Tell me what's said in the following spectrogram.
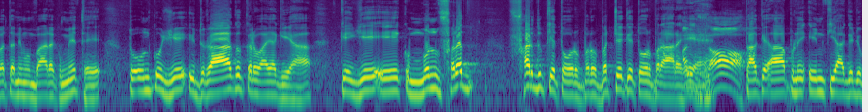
بطن مبارک میں تھے تو ان کو یہ ادراک کروایا گیا کہ یہ ایک منفرد فرد کے طور پر اور بچے کے طور پر آ رہے ہیں تاکہ آپ نے ان کی آگے جو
